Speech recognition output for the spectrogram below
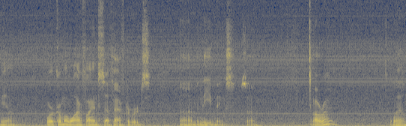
you know, work on my Wi Fi and stuff afterwards um, in the evenings. So, all right. Well,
